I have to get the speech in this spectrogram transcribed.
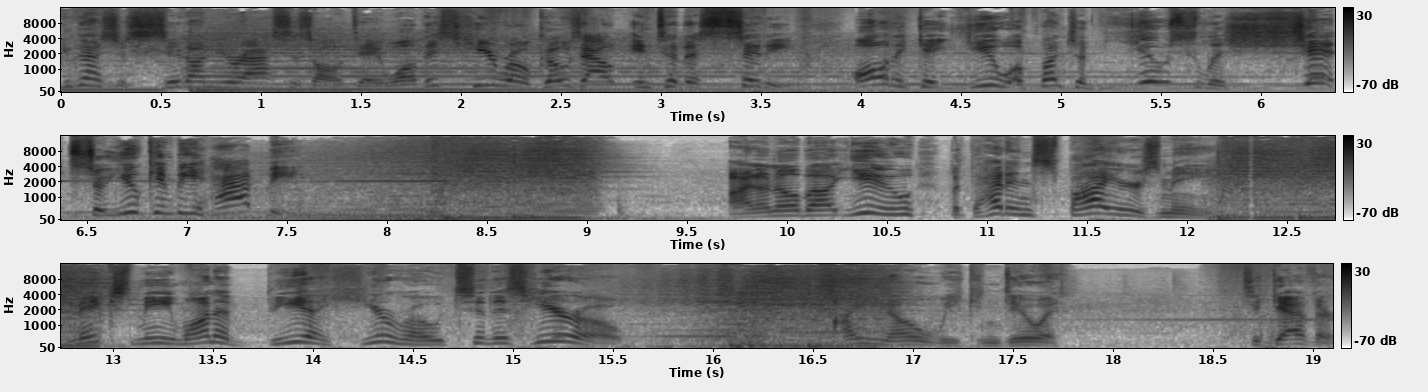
You guys just sit on your asses all day while this hero goes out into the city, all to get you a bunch of useless shit so you can be happy. I don't know about you, but that inspires me. Makes me want to be a hero to this hero. I know we can do it. Together.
